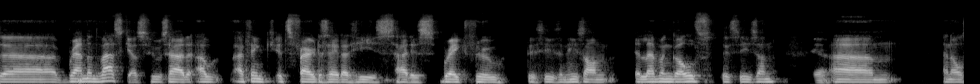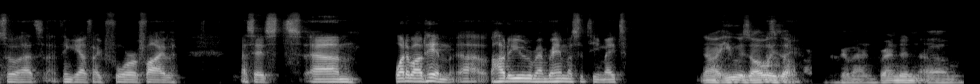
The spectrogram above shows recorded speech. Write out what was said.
uh, Brandon Vazquez, who's had, I, I think it's fair to say that he's had his breakthrough this season. He's on 11 goals this season. Yeah. Um, and also has, I think he has like four or five assists. Um, what about him? Uh, how do you remember him as a teammate? No, he was always a man. Brendan, um,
